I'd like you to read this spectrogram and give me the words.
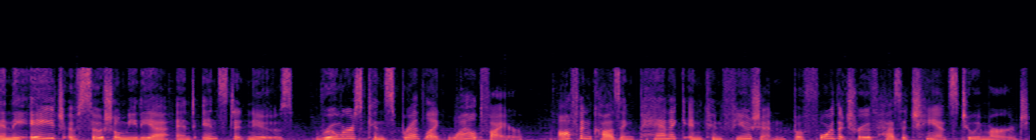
In the age of social media and instant news, rumors can spread like wildfire, often causing panic and confusion before the truth has a chance to emerge.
